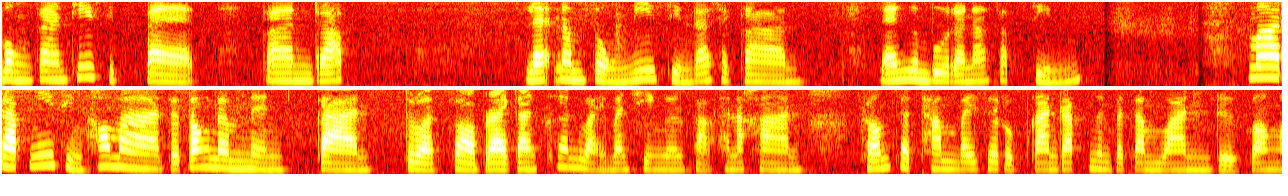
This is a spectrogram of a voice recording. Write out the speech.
บ่งการที่ 18 การรับ และนำส่งหนี้สินราชการ และเงินบูรณะทรัพย์สิน เมื่อรับหนี้สินเข้ามาจะต้องดำเนินการตรวจสอบรายการเคลื่อนไหวบัญชีเงินฝากธนาคาร พร้อมจัดทำใบสรุปการรับเงินประจำวัน หรือกองง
